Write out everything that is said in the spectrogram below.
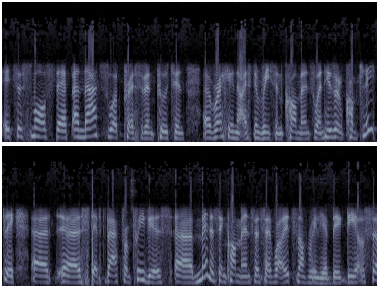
it's a small step, and that's what President Putin uh, recognized in recent comments when he sort of completely uh, uh, stepped back from previous uh, menacing comments and said, "Well, it's not really a big deal." So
